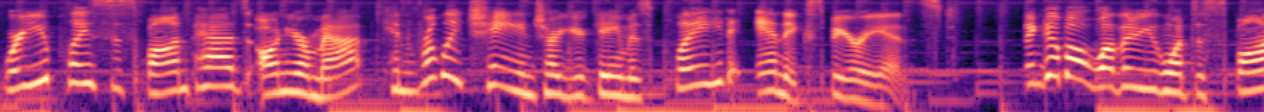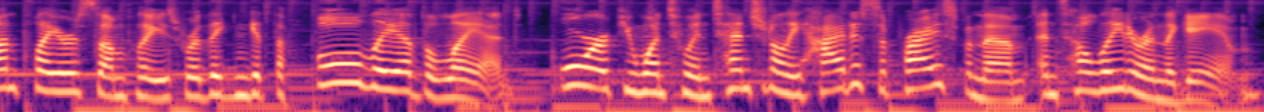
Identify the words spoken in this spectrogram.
where you place the spawn pads on your map can really change how your game is played and experienced. Think about whether you want to spawn players someplace where they can get the full lay of the land, or if you want to intentionally hide a surprise from them until later in the game.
